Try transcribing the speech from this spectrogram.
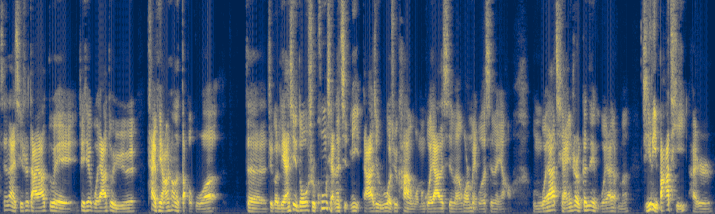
现在其实大家对这些国家对于太平洋上的岛国的这个联系都是空前的紧密。大家就如果去看我们国家的新闻或者美国的新闻也好。我们国家前一阵跟那个国家叫什么吉里巴提，还是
